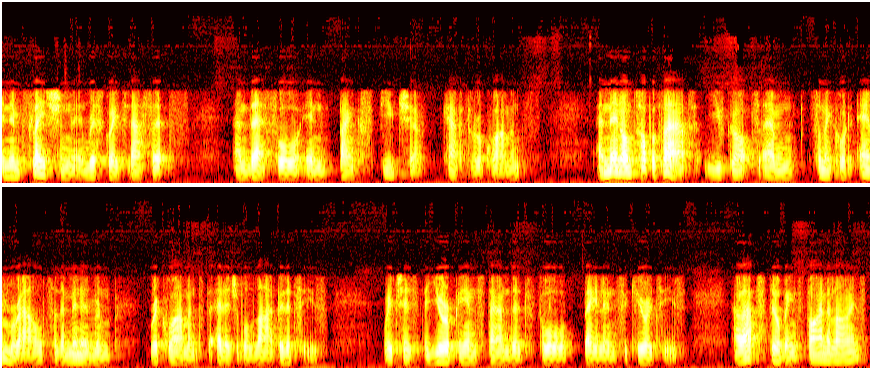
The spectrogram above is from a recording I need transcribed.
an inflation in risk weighted assets and therefore in banks' future capital requirements. And then on top of that, you've got um, something called MREL, so the minimum requirement for eligible liabilities, which is the European standard for bail in securities. Now that's still being finalized,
